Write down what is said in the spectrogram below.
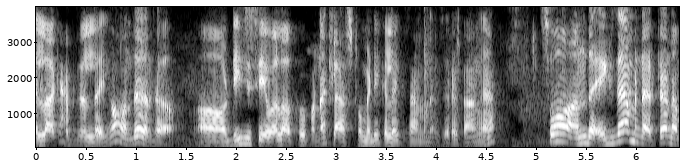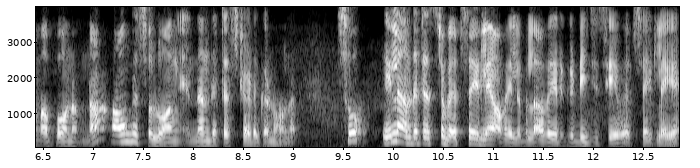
எல்லா கேபிட்டல்லையும் வந்து அந்த uh, டிஜிசிஏவால் அப்ரூவ் பண்ண கிளாஸ் டூ மெடிக்கல் எக்ஸாமினர்ஸ் இருக்காங்க. ஸோ அந்த எக்ஸாமினர்கிட்ட நம்ம போனோம்னா அவங்க சொல்லுவாங்க எந்தெந்த டெஸ்ட் எடுக்கணும்னு. ஸோ இல்லை அந்த டெஸ்ட் வெப்சைட்லேயும் அவைலபிளாகவே இருக்குது டிஜிசிஏ வெப்சைட்லேயே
